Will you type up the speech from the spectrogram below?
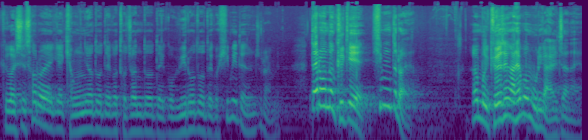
그것이 서로에게 격려도 되고 도전도 되고 위로도 되고 힘이 되는 줄 압니다. 때로는 그게 힘들어요. 뭐 교회 생활 해보면 우리가 알잖아요.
